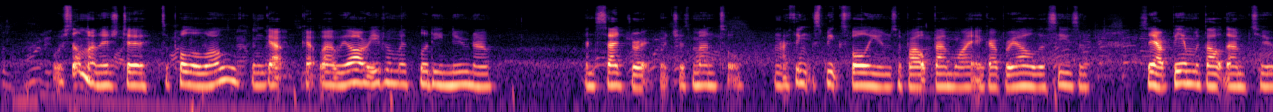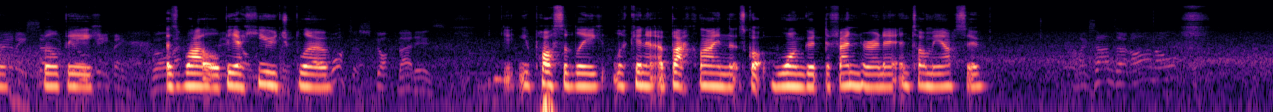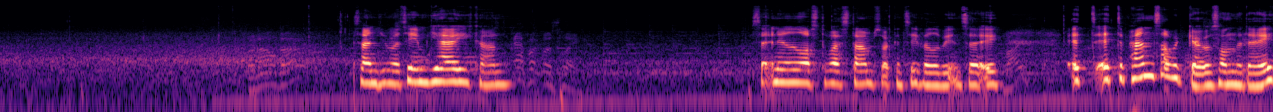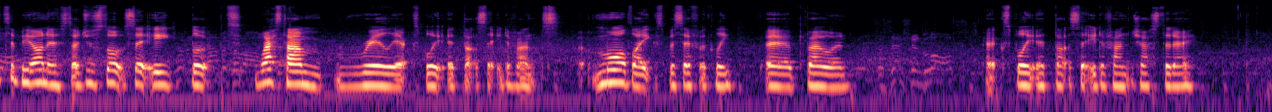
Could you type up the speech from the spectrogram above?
But we still managed to, to pull along and get, get where we are, even with bloody Nuno and Cedric, which is mental and I think speaks volumes about Ben White and Gabriel this season. So yeah, being without them two will be, as well, be a huge blow. You're possibly looking at a back line that's got one good defender in it and Tomiyasu. Send you my team? Yeah, you can. City nearly lost to West Ham, so I can see Villa beating City. It it depends how it goes on the day. To be honest, I just thought City looked West Ham really exploited that City defense. More like specifically, uh, Bowen exploited that City defense yesterday.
